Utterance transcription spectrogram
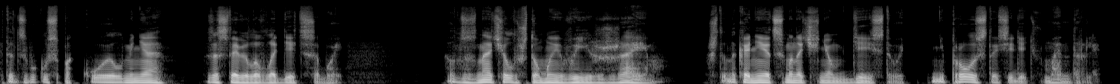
Этот звук успокоил меня, заставил овладеть собой. Он значил, что мы выезжаем, что, наконец, мы начнем действовать, не просто сидеть в Мендерле.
